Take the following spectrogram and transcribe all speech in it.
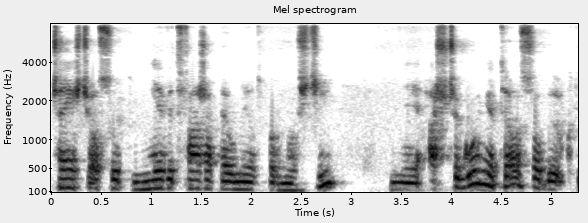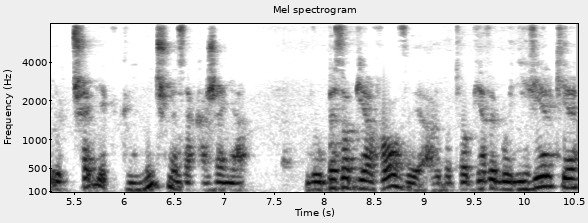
część osób nie wytwarza pełnej odporności, a szczególnie te osoby, u których przebieg kliniczny zakażenia był bezobjawowy albo te objawy były niewielkie,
